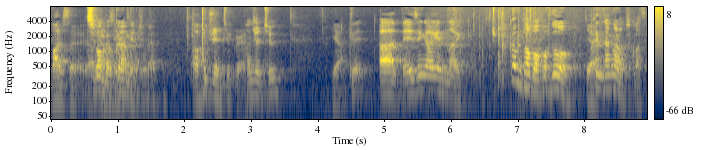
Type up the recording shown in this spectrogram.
맞았어요. 지방 몇 그램이라고? Eating too much fat. 어, 102 grams. 102? Yeah. 근데 아, 내 생각엔 like 조금 더 먹어도 Yeah. 큰 상관 없을 것 같아.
